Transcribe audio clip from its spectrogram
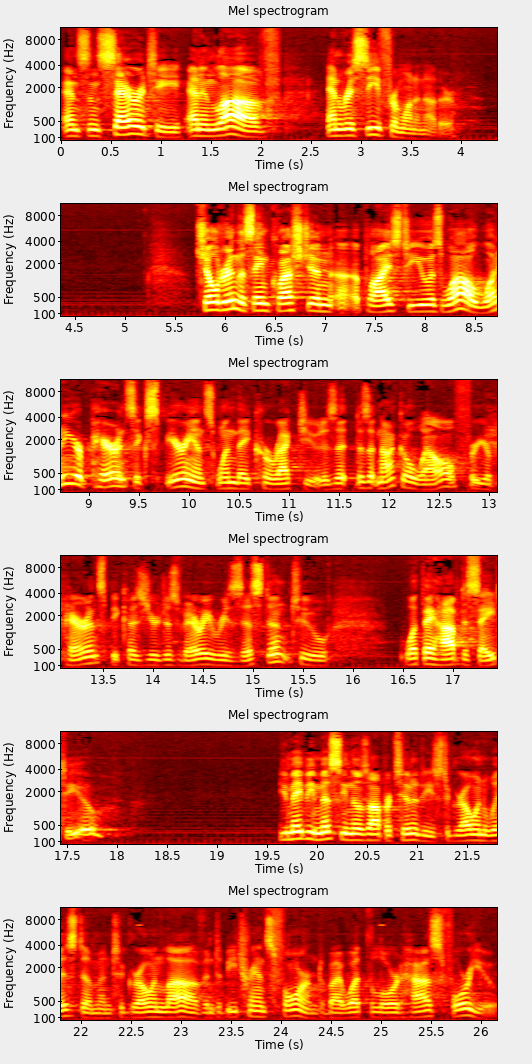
and sincerity and in love and receive from one another. Children, the same question uh, applies to you as well. What do your parents experience when they correct you? Does it, does it not go well for your parents because you're just very resistant to what they have to say to you? You may be missing those opportunities to grow in wisdom and to grow in love and to be transformed by what the Lord has for you.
